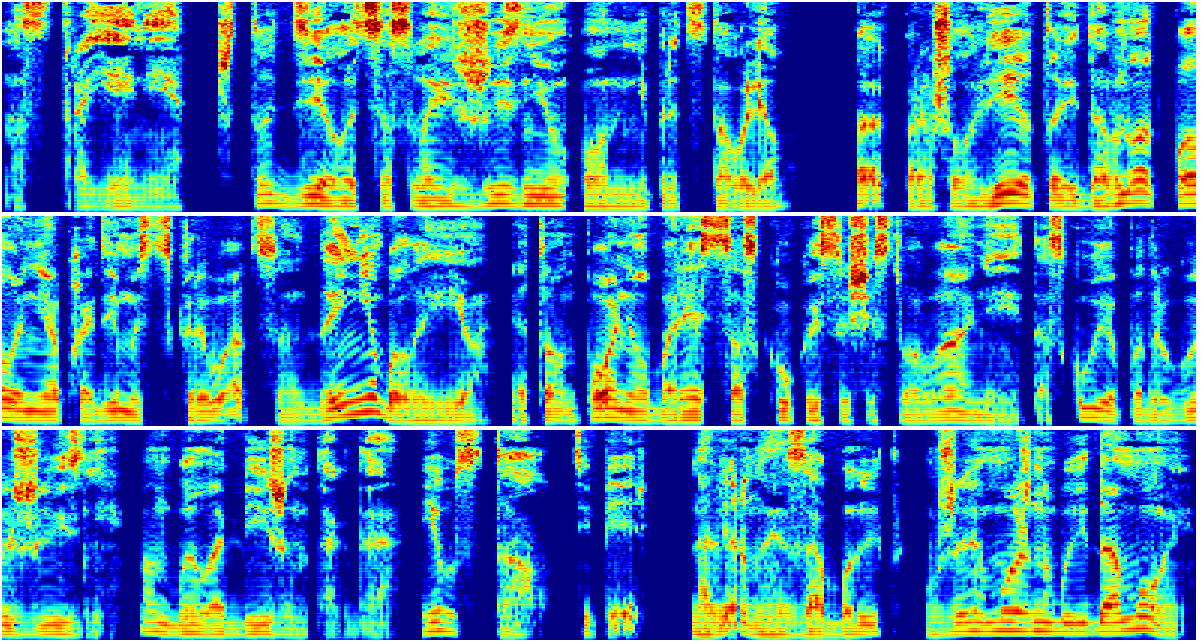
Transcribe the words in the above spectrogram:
настроение. Что делать со своей жизнью он не представлял. Так прошло лето, и давно отпала необходимость скрываться, да и не было ее. Это он понял, борясь со скукой существования и тоскуя по другой жизни. Он был обижен тогда и устал. Теперь, наверное, забыт. Уже можно бы и домой.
